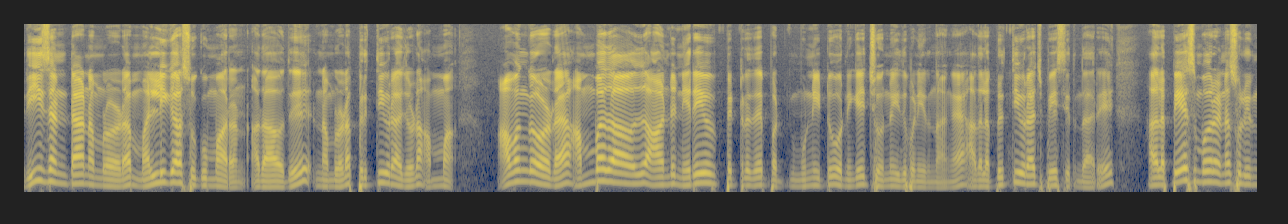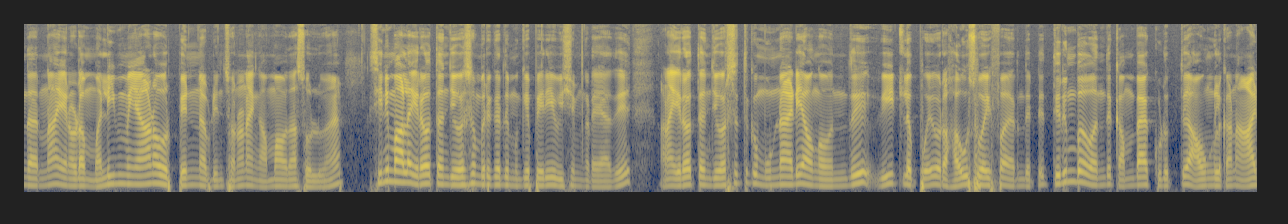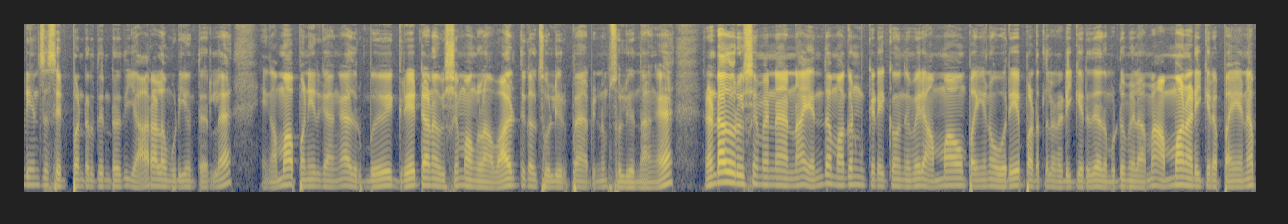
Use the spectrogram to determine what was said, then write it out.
ரீசெண்டாக நம்மளோட மல்லிகா சுகுமாரன் அதாவது நம்மளோட பிருத்திவிராஜோட அம்மா அவங்களோட ஐம்பதாவது ஆண்டு நிறைவு பெற்றதை பட் முன்னிட்டு ஒரு நிகழ்ச்சி ஒன்று இது பண்ணியிருந்தாங்க. அதில் பிருத்திவிராஜ் பேசியிருந்தார். அதில் பேசும்போது என்ன சொல்லியிருந்தாருன்னா என்னோட மலிமையான ஒரு பெண் அப்படின்னு சொன்னால் நான் எங்கள் அம்மாவை தான் சொல்லுவேன். சினிமாவில் இருபத்தஞ்சி வருஷம் இருக்கிறது மிகப்பெரிய விஷயம் கிடையாது. ஆனால் இருபத்தஞ்சி வருஷத்துக்கு முன்னாடி அவங்க வந்து வீட்டில் போய் ஒரு ஹவுஸ் ஒய்ஃபாக இருந்துட்டு திரும்ப வந்து கம்பேக் கொடுத்து அவங்களுக்கான ஆடியன்ஸை செட் பண்ணுறதுன்றது யாரால முடியும் தெரில எங்கள் அம்மா பண்ணியிருக்காங்க. அது ரொம்பவே கிரேட்டான விஷயம். அவங்கள நான் வாழ்த்துக்கள் சொல்லியிருப்பேன் அப்படின்னு சொல்லியிருந்தாங்க. ரெண்டாவது ஒரு விஷயம் என்னன்னா எந்த மகனும் கிடைக்கும். இந்த மாதிரி அம்மாவும் பையனும் ஒரே படத்தில் நடிக்கிறது அது மட்டும் இல்லாமல் அம்மா நடிக்கிற பையனை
